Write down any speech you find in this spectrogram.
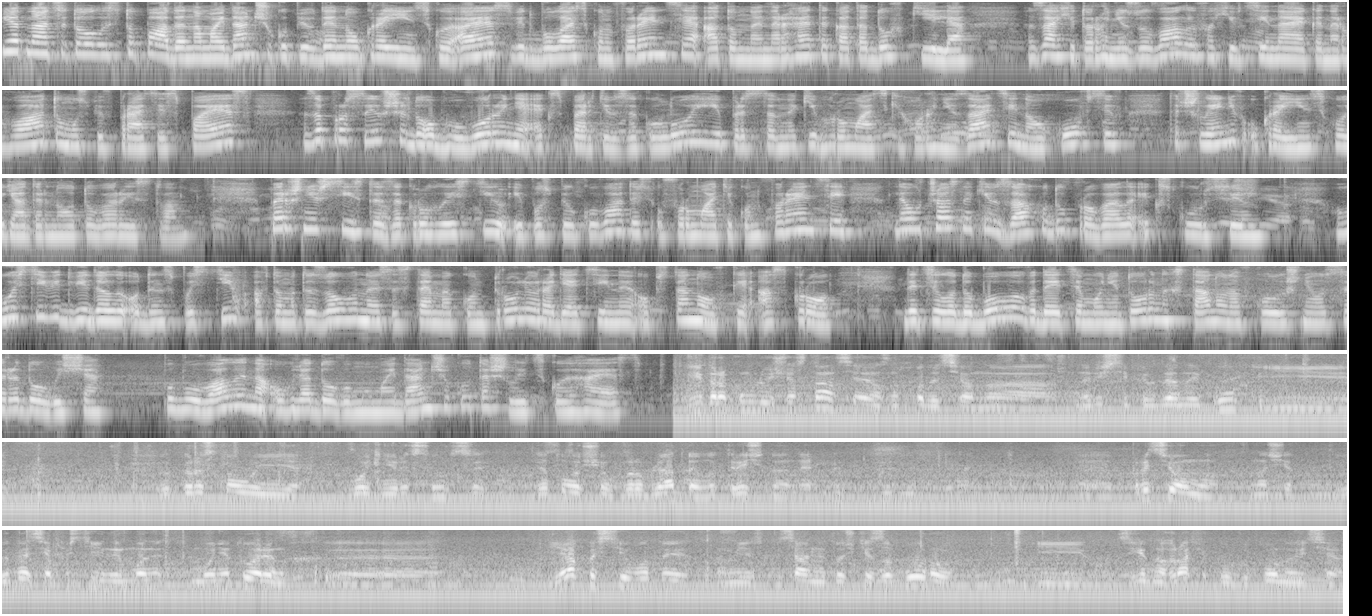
15 листопада на майданчику Південноукраїнської АЕС відбулась конференція Атомна енергетика та довкілля. Захід організували фахівці НАЕК «Енергоатом» у співпраці з ПАЕС, запросивши до обговорення експертів з екології, представників громадських організацій, науковців та членів Українського ядерного товариства. Перш ніж сісти за круглий стіл і поспілкуватись у форматі конференції, для учасників заходу провели екскурсію. Гості відвідали один з постів автоматизованої системи контролю радіаційної обстановки АСКРО, де цілодобово ведеться моніторинг стану навколишнього середовища. Побували на оглядовому майданчику Ташлицької ГАЕС. Гідроакумулююча станція знаходиться на, на річці Південний Буг і використовує водні ресурси для того, щоб виробляти електричну енергію. Е, При цьому значить, ведеться постійний моніторинг е, якості води, там є спеціальні точки забору і згідно графіку виконується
